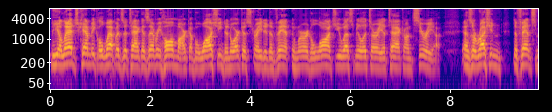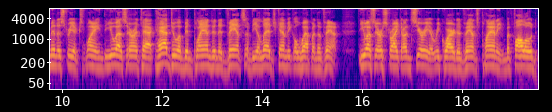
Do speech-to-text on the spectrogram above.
The alleged chemical weapons attack has every hallmark of a Washington orchestrated event in order to launch U.S. military attack on Syria. As a Russian Defense Ministry explained, the U.S. air attack had to have been planned in advance of the alleged chemical weapon event. The U.S. airstrike on Syria required advanced planning, but followed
